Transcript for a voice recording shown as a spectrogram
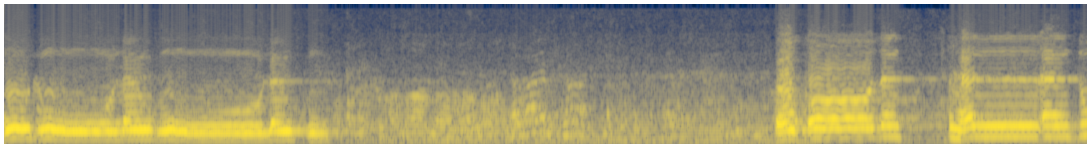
يكفلونه لكم فقالت هل أدل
